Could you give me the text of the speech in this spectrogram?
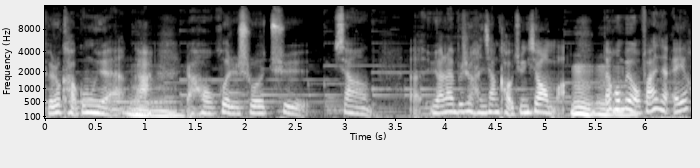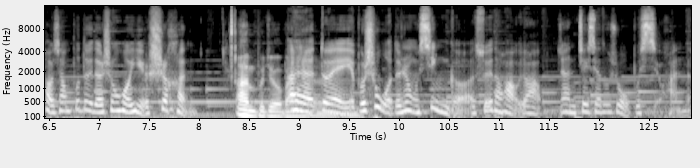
比如说考公务员啊，然后或者说去像。呃，原来不是很想考军校嘛，嗯，但后面我发现，哎，好像部队的生活也是很按部就班，哎，对，也不是我的这种性格，所以的话，我就要让这些都是我不喜欢的，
